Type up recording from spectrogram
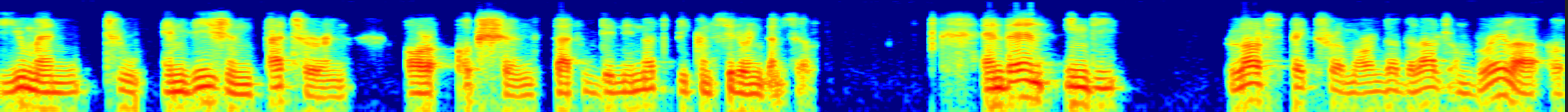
human to envision pattern or options that they may not be considering themselves. And then in the large spectrum or under the large umbrella of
